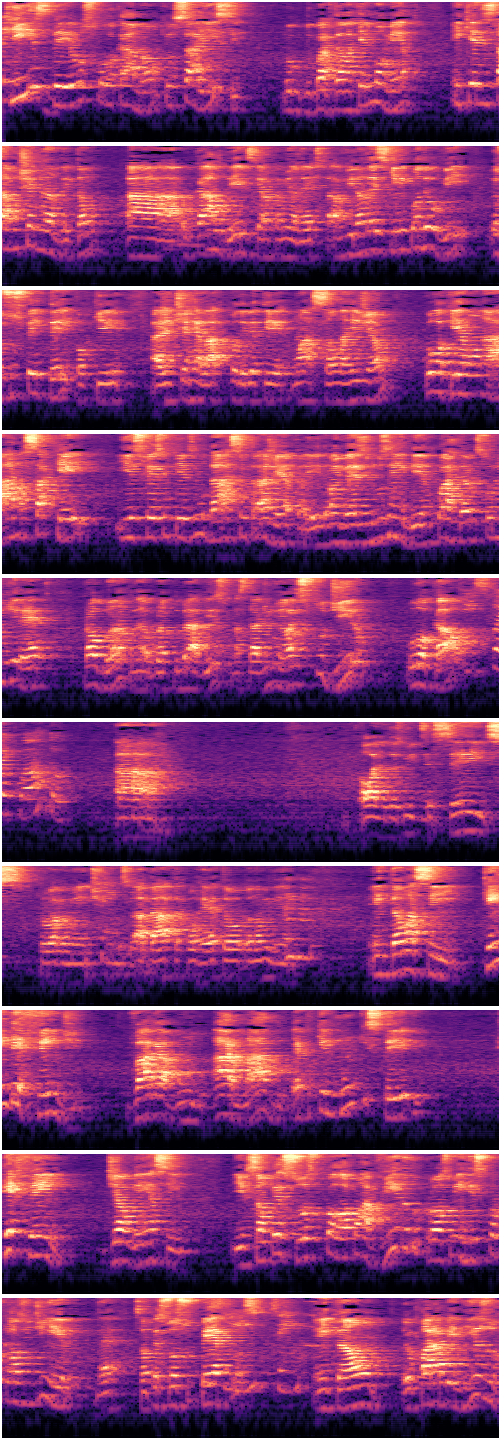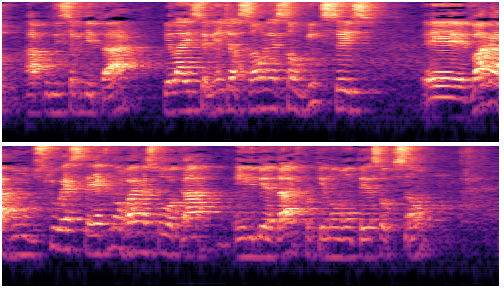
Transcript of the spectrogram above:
E quis Deus colocar a mão que eu saísse do, do quartel naquele momento em que eles estavam chegando. Então, a- o carro deles, que era uma caminhonete, estava virando a esquina e quando eu vi, eu suspeitei, porque a gente tinha relato que poderia ter uma ação na região. Coloquei a mão na arma, saquei e isso fez com que eles mudassem o trajeto. Aí, ao invés de nos render no quartel, eles foram direto para o banco, né, o Banco do Bradesco, na cidade de Munhoz, explodiram o local. Isso foi quando? Ah, olha, 2016, provavelmente. Entendi. A data correta eu, não me lembro. Uhum. Então, assim, quem defende vagabundo armado é porque nunca esteve refém de alguém assim. E são pessoas que colocam a vida do próximo em risco por causa de dinheiro, né? São pessoas supérfluas. Sim, sim. Então, eu parabenizo a Polícia Militar pela excelente ação, né? São 26 é, vagabundos que o STF não vai mais colocar em liberdade, porque não vão ter essa opção.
